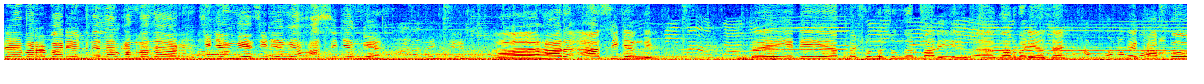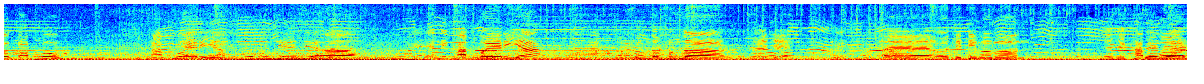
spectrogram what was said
ড্রাইভারের বাড়ি হইলে লালখান বাজার, চিটিয়াঙ্গে চিটিয়াঙ্গে, হাস চিটিয়াঙ্গে। আর আজ চিটিয়াঙ্গে। তো এটি সুন্দর সুন্দর বাড়ি ঘর বাড়ি আছে। এই কাপকো কাপকো কাপকো এরিয়া। এটি কাপকো এরিয়া। সুন্দর সুন্দর। এই অতিথি ভবন। এই যে কাপড়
